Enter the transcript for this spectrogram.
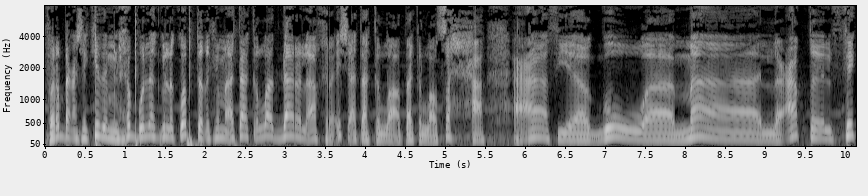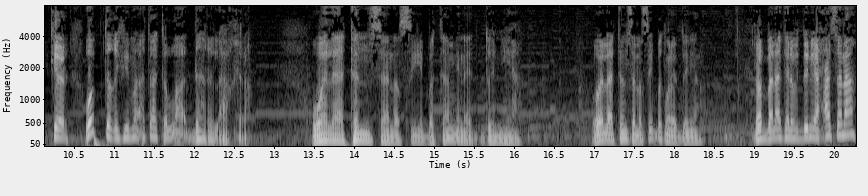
فربنا عشان كذا من حبه لك يقول لك وابتغي فيما أتاك الله الدار الآخرة، إيش أتاك الله؟ أتاك الله صحة، عافية، قوة، مال، عقل، فكر، وابتغي فيما أتاك الله الدار الآخرة. ولا تنسى نصيبك من الدنيا. ولا تنسى نصيبك من الدنيا. ربنا آتنا في الدنيا حسنة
